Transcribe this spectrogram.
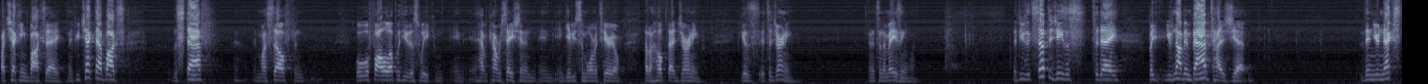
by checking box A. And if you check that box, the staff and myself and we'll, we'll follow up with you this week and, and have a conversation and, and, and give you some more material that'll help that journey because it's a journey and it's an amazing one. If you've accepted Jesus today, but you've not been baptized yet, then your next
